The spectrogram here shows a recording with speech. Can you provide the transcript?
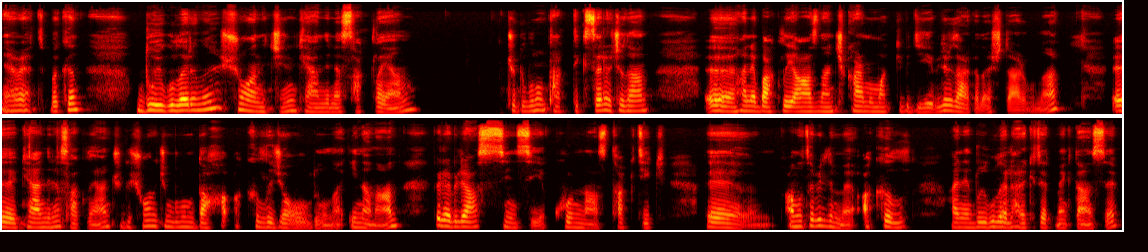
Evet bakın duygularını şu an için kendine saklayan çünkü bunun taktiksel açıdan e, hani baklayı ağzından çıkarmamak gibi diyebiliriz arkadaşlar buna. Kendine saklayan çünkü şu an için bunun daha akıllıca olduğuna inanan böyle biraz sinsi, kurnaz, taktik e, anlatabildim mi? Akıl, hani duygularıyla hareket etmektense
